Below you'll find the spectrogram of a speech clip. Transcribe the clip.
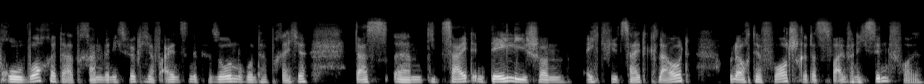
pro Woche daran, wenn ich es wirklich auf einzelne Personen runterbreche, dass ähm, die Zeit im Daily schon echt viel Zeit klaut und auch der Fortschritt, das war einfach nicht sinnvoll.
